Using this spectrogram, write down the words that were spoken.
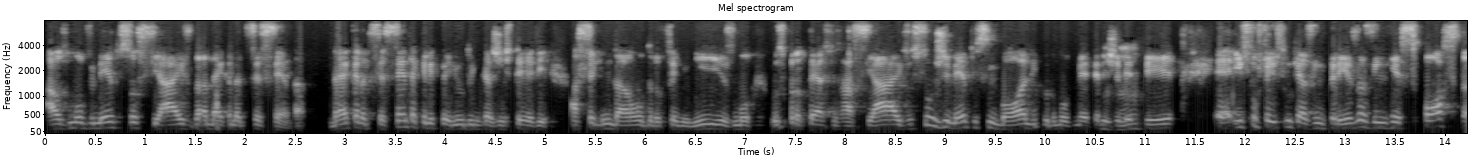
aos movimentos sociais da década de 60. Década de 60 é aquele período em que a gente teve a segunda onda do feminismo, os protestos raciais, o surgimento simbólico do movimento LGBT. Uhum. É, isso fez com que as empresas, em resposta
